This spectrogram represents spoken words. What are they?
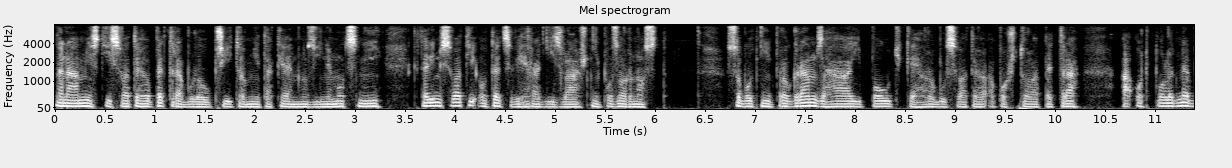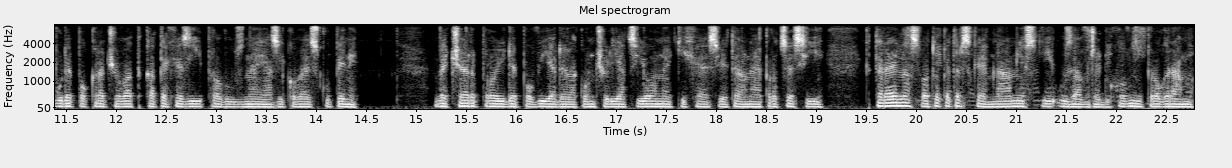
Na náměstí svatého Petra budou přítomni také mnozí nemocní, kterým svatý otec vyhradí zvláštní pozornost. Sobotní program zahájí pouť ke hrobu svatého apoštola Petra a odpoledne bude pokračovat katechezí pro různé jazykové skupiny. Večer projde po Via della Conciliazione tiché světelné procesí, které na svatopetrském náměstí uzavře duchovní program,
